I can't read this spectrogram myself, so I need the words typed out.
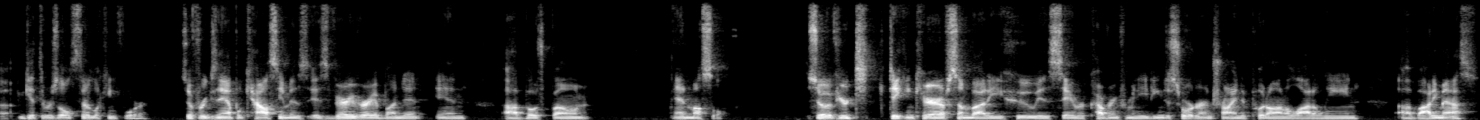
uh, get the results they're looking for. So, for example, calcium is is very very abundant in uh, both bone and muscle. So, if you're t- taking care of somebody who is, say, recovering from an eating disorder and trying to put on a lot of lean uh, body mass,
